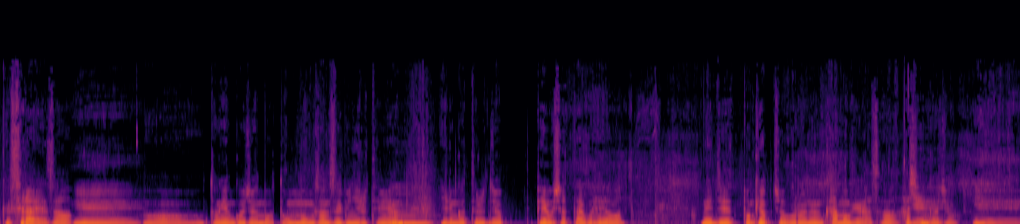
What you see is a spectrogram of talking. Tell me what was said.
그 슬하에서 예. 어, 동양 고전 뭐 동몽 선습인 이를테면 음. 이런 것들을 좀 배우셨다고 해요. 근데 이제 본격적으로 는 감옥에 가서 하신 예. 거죠. 예.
